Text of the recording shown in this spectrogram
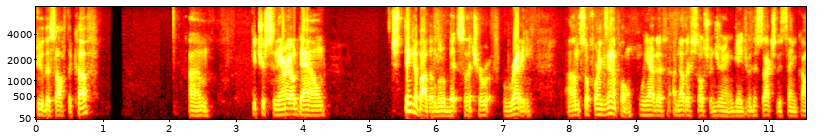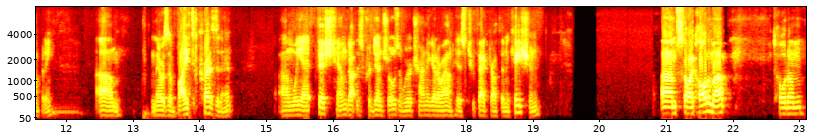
do this off the cuff um, get your scenario down just think about it a little bit so that you're ready. Um, so, for example, we had a, another social engineering engagement. This is actually the same company. Um, and there was a vice president. Um, we had phished him, got his credentials, and we were trying to get around his two-factor authentication. Um, so I called him up, told him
